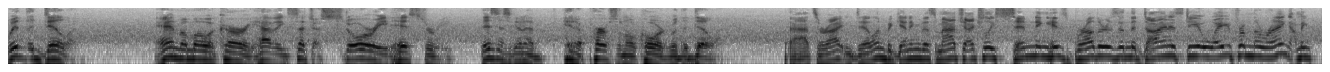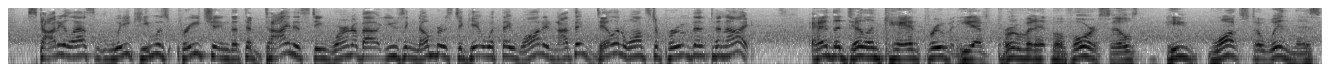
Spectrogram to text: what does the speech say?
with the Dylan and Momoa Curry having such a storied history, this is going to hit a personal chord with the Dylan. That's right, and Dylan beginning this match actually sending his brothers in the dynasty away from the ring. I mean, Scotty last week he was preaching that the dynasty weren't about using numbers to get what they wanted, and I think Dylan wants to prove that tonight. And the Dylan can prove it. He has proven it before, Sills. He wants to win this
